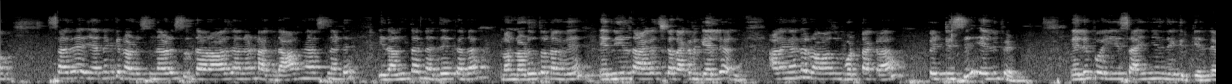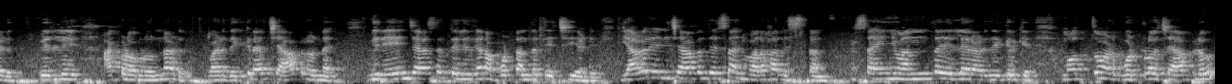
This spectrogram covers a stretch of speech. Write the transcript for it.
సరే వెనక్కి నడుస్తు నడుస్తుంది? రాజు అన్నాడు నాకు దాహం వేస్తుందంటే ఇదంతా నదే కదా నన్ను అడుగుతున్నావే ఏ నీళ్ళు తాగొచ్చు కదా అక్కడికి వెళ్ళి అని. అనగానే రాజు బుట్ట అక్కడ పెట్టేసి వెళ్ళిపోయాడు. వెళ్ళిపోయి సైన్యం దగ్గరికి వెళ్ళాడు. వెళ్ళి అక్కడ ఒకడు ఉన్నాడు. వాడి దగ్గర చేపలు ఉన్నాయి. మీరు ఏం చేస్తారో తెలియదు కానీ ఆ బుట్ట అంతా తెచ్చియండి. ఎవరు ఎన్ని చేపలు తెస్తే అన్ని వరహాలు ఇస్తాను. సైన్యం అంతా వెళ్ళారు వాడి దగ్గరికి. మొత్తం వాడి బుట్టలో చేపలు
